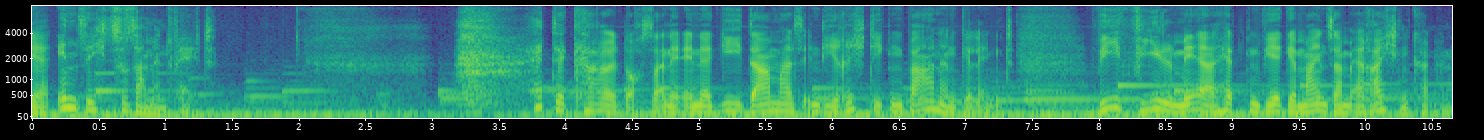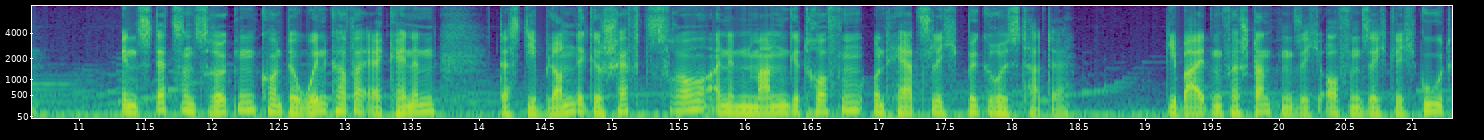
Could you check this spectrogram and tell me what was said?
der in sich zusammenfällt. Hätte Karl doch seine Energie damals in die richtigen Bahnen gelenkt, wie viel mehr hätten wir gemeinsam erreichen können? In Stetsons Rücken konnte Wincover erkennen, dass die blonde Geschäftsfrau einen Mann getroffen und herzlich begrüßt hatte. Die beiden verstanden sich offensichtlich gut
